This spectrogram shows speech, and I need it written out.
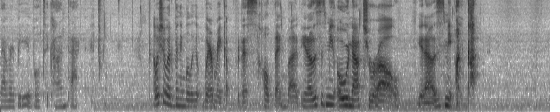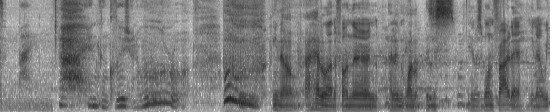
never be able to contact. I wish I would have been able to get, wear makeup for this whole thing, but you know, this is me au natural. You know, this is me conclusion. You know, I had a lot of fun there, and I didn't want to. It just, it was one Friday. You know, we.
